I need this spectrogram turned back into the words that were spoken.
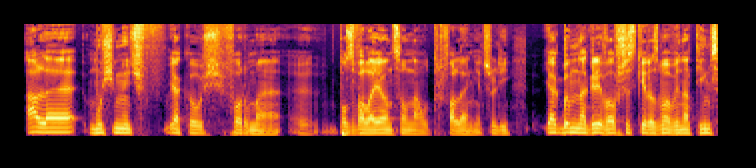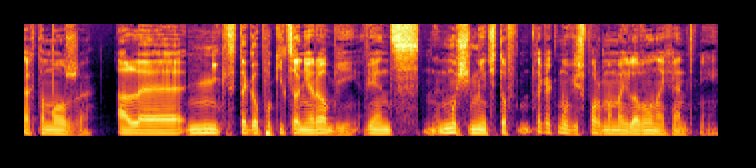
ale musi mieć jakąś formę y, pozwalającą na utrwalenie. Czyli jakbym nagrywał wszystkie rozmowy na Teamsach, to może, ale nikt tego póki co nie robi, więc musi mieć to, tak jak mówisz, formę mailową najchętniej.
